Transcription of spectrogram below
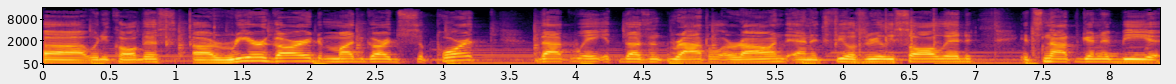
uh, what do you call this? Uh, rear guard, mud guard support. That way it doesn't rattle around and it feels really solid. It's not gonna be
